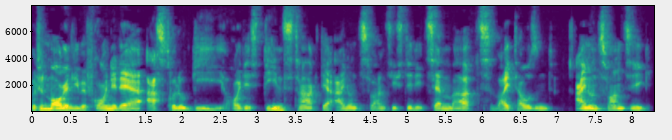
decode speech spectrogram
Guten Morgen, liebe Freunde der Astrologie. Heute ist Dienstag, der 21. Dezember 2021.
